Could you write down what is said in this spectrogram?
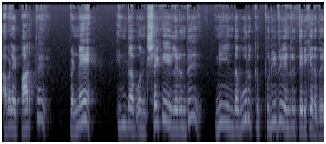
அவளை பார்த்து பெண்ணே இந்த உன் செய்கையிலிருந்து நீ இந்த ஊருக்கு புதிது என்று தெரிகிறது.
